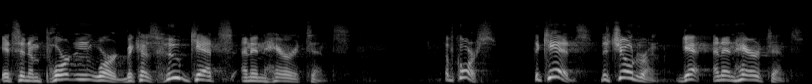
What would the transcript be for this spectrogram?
It's an important word because who gets an inheritance? Of course, the kids, the children get an inheritance.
